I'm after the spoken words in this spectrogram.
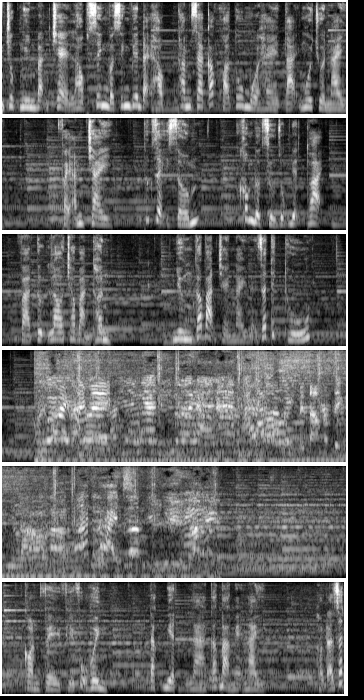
Hàng chục nghìn bạn trẻ là học sinh và sinh viên đại học tham gia các khóa tu mùa hè tại ngôi chùa này. Phải ăn chay, thức dậy sớm, không được sử dụng điện thoại và tự lo cho bản thân. Nhưng các bạn trẻ này lại rất thích thú. Còn về phía phụ huynh, đặc biệt là các bà mẹ này, họ đã rất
